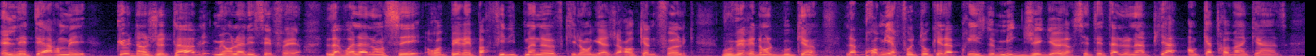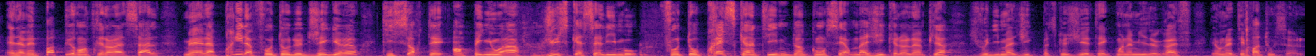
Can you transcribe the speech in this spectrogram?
Elle n'était armée que d'un jetable, mais on l'a laissé faire. La voilà lancée, repérée par Philippe Manœuvre qui l'engage à Rock and Folk. Vous verrez dans le bouquin, la première photo qu'elle a prise de Mick Jagger, c'était à l'Olympia en 95. Elle n'avait pas pu rentrer dans la salle, mais elle a pris la photo de Jagger qui sortait en peignoir jusqu'à sa limo. Photo presque intime d'un concert magique à l'Olympia. Je vous dis magique parce que j'y étais avec mon ami de greffe et on n'était pas tout seul.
